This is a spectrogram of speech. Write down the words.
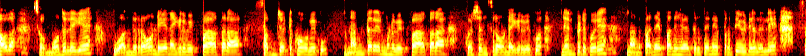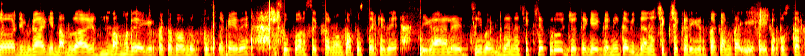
ಹೌದಾ? ಸೊ ಮೊದಲಿಗೆ ಒಂದು ರೌಂಡ್ ಏನಾಗಿರ್ಬೇಕಪ್ಪ ಆ ಥರ ಸಬ್ಜೆಕ್ಟ್ಗೆ ಹೋಗ್ಬೇಕು. ನಂತರ ಏನು ಮಾಡ್ಬೇಕಪ್ಪ ಆ ಥರ ಕ್ವಶನ್ಸ್ ರೌಂಡ್ ಆಗಿರ್ಬೇಕು. ನೆನ್ಪಿಟ್ಕೋರಿ. ನಾನು ಪದೇ ಪದೇ ಹೇಳ್ತಿರ್ತೇನೆ ಪ್ರತಿ ವಿಡಿಯೋದಲ್ಲಿ. ಸೊ ನಿಮಗಾಗಿ ನಮ್ದ ನಮ್ಮದೇ ಆಗಿರ್ತಕ್ಕಂಥ ಒಂದು ಪುಸ್ತಕ ಇದೆ. ಸೂಪರ್ ಸಿಕ್ಸ್ ಅನ್ನುವಂಥ ಪುಸ್ತಕ ಇದೆ. ಈಗಾಗಲೇ ಜೀವ ವಿಜ್ಞಾನ ಶಿಕ್ಷಕರು ಜೊತೆಗೆ ಗಣಿತ ವಿಜ್ಞಾನ ಶಿಕ್ಷಕರಿಗೆ ಇರ್ತಕ್ಕಂಥ ಏಕೈಕ ಪುಸ್ತಕ.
